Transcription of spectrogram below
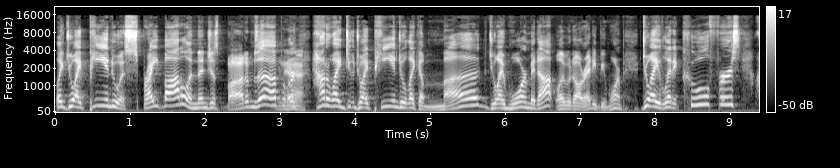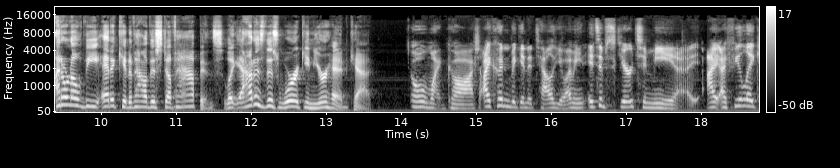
like do I pee into a Sprite bottle and then just bottoms up, Yeah. or how do I do? Do I pee into like a mug? Do I warm it up? Well, it would already be warm. Do I let it cool first? I don't know the etiquette of how this stuff happens. Like, how does this work in your head, Kat? Oh my gosh, I couldn't begin to tell you. I mean, it's obscure to me. I, I I feel like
